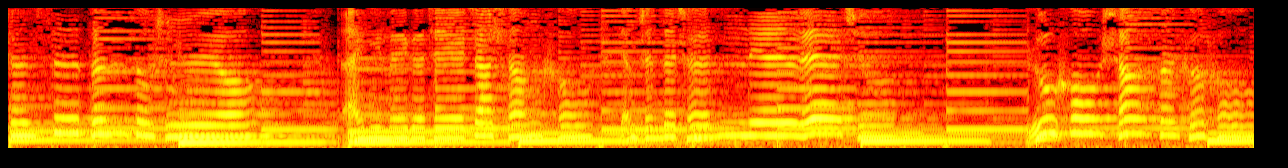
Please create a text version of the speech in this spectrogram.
生死奔走之友。爱你每个结痂伤口，酿成的陈年烈酒，入喉尚算可口，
